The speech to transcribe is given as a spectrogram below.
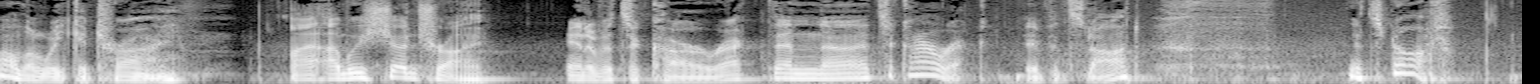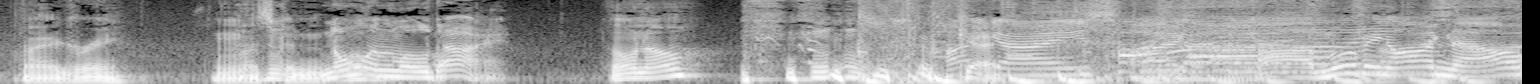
Although we could try. I, I, we should try. And if it's a car wreck, then uh, it's a car wreck. If it's not, it's not. I agree. And let's con- No well- one will die. Oh no. Hi guys. Hi Uh, moving on now.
